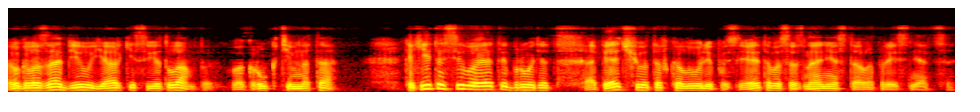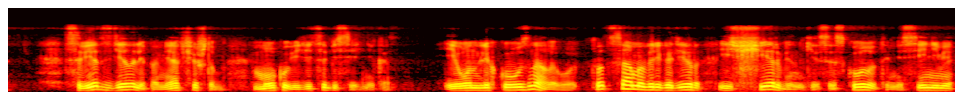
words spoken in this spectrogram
В глаза бил яркий свет лампы, вокруг темнота. Какие-то силуэты бродят, опять чего-то вкололи, после этого сознание стало проясняться. Свет сделали помягче, чтобы мог увидеть собеседника. И он легко узнал его. Тот самый бригадир из Щербинки с исколотыми синими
